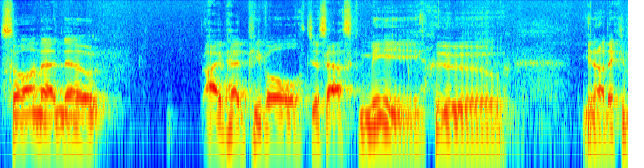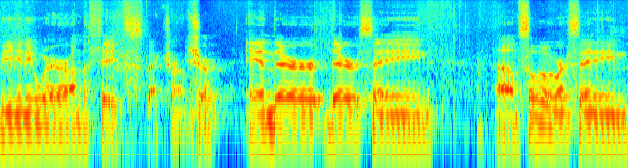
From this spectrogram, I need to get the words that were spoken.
So, on that note, I've had people just ask me who, you know, they could be anywhere on the faith spectrum. Sure. And they're, they're saying, um, some of them are saying,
